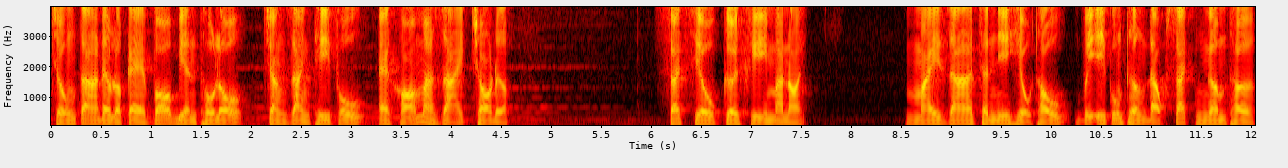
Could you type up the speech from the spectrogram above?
Chúng ta đều là kẻ võ biển thô lỗ, chẳng giành thi phú, e khó mà giải cho được. Sách siêu cười khi mà nói. May ra Trần Nhi hiểu thấu, vì y cũng thường đọc sách ngâm thơ.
